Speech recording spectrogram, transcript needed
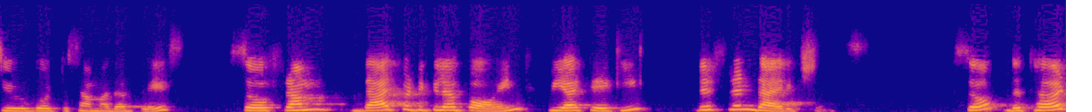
to go to some other place. So from that particular point, we are taking different directions. So the third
